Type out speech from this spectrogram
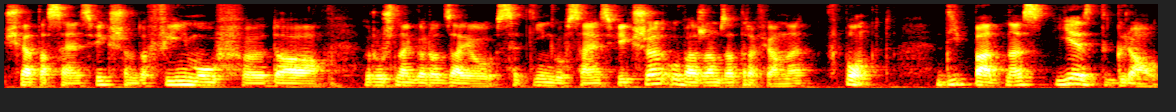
świata science fiction, do filmów, do różnego rodzaju settingów science fiction, uważam za trafiony w punkt. Deep Madness jest grą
